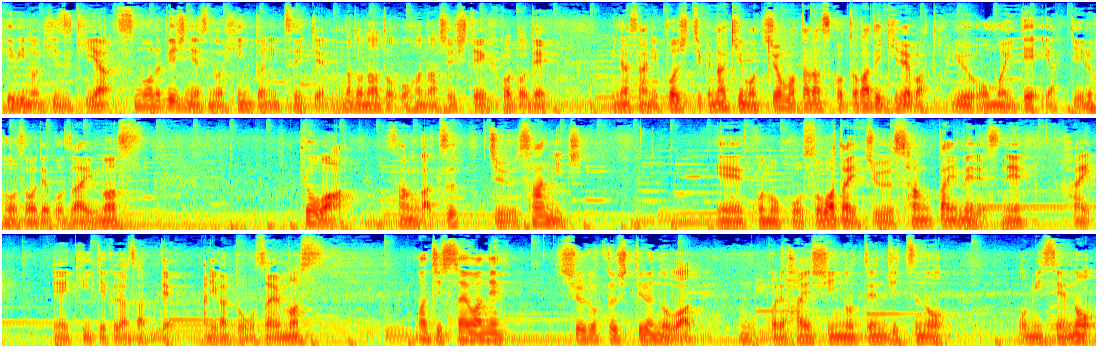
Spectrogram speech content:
日々の気づきやスモールビジネスのヒントについてなどなどお話ししていくことで皆さんにポジティブな気持ちをもたらすことができればという思いでやっている放送でございます。今日は3月13日。えー、この放送は第13回目ですね。はい、えー、聞いてくださってありがとうございます。まあ、実際はね収録してるのはこれ配信の前日のお店の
